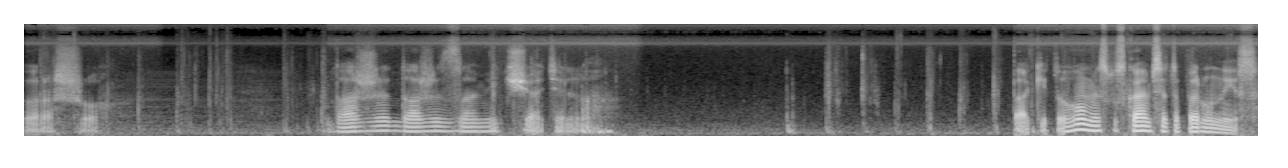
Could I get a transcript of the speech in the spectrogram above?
Хорошо. Даже, даже замечательно. Так, і того ми спускаємося тепер униз.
